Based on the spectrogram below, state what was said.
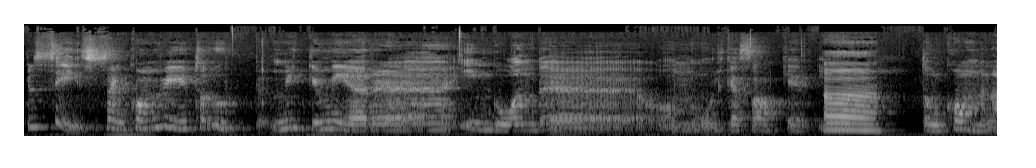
precis. Sen kommer vi ju ta upp mycket mer eh, ingående om olika saker i Uh, de kommande,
